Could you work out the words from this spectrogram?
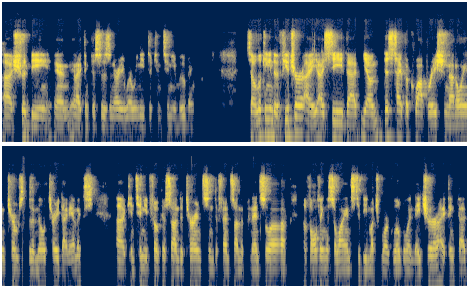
uh, should be, and, and I think this is an area where we need to continue moving. So looking into the future, I, I see that you know this type of cooperation, not only in terms of the military dynamics, uh, continued focus on deterrence and defense on the peninsula, evolving this alliance to be much more global in nature. I think that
